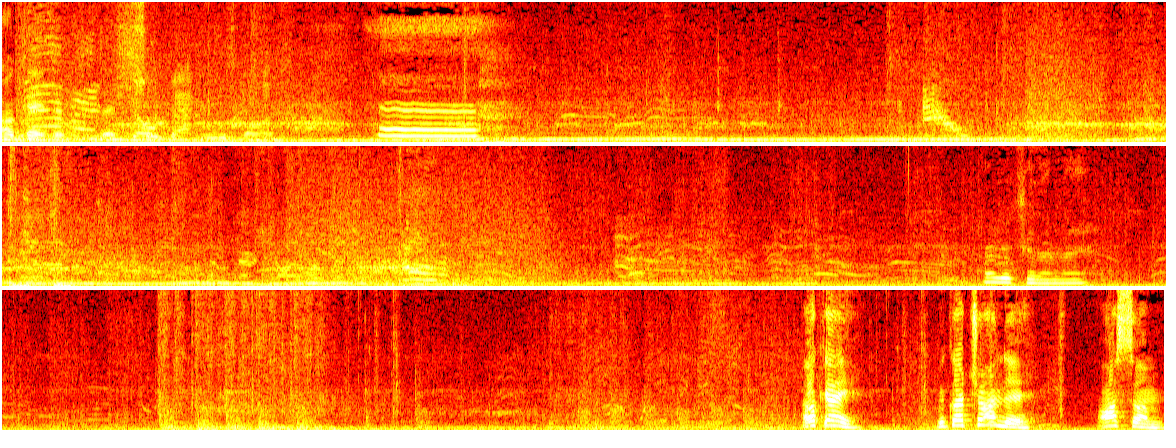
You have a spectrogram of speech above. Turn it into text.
Okay, that, that Yo, should, that moves boss. uh, Are you kidding me? Okay, we got Shaundi. Awesome.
